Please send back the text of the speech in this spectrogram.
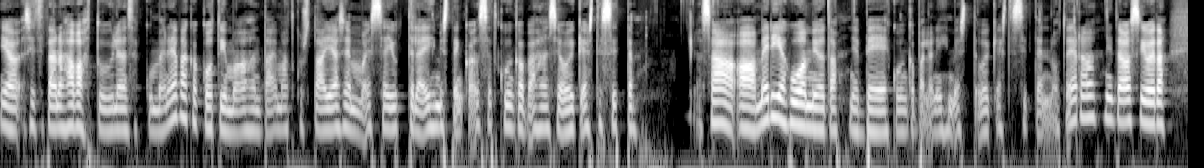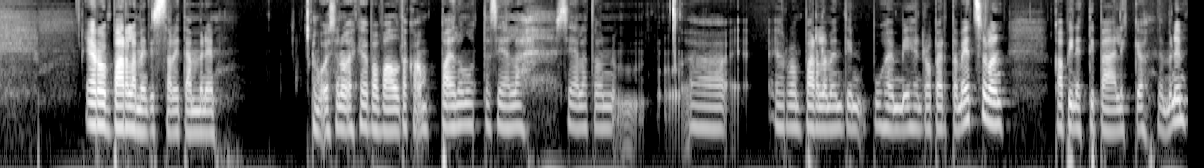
Ja sitten sitä aina havahtuu yleensä, kun menee vaikka kotimaahan tai matkustaa jäsenmaissa ja juttelee ihmisten kanssa, että kuinka vähän se oikeasti sitten saa A, mediahuomiota ja B, kuinka paljon ihmiset oikeasti sitten noteraa niitä asioita. Euroopan parlamentissa oli tämmöinen, voi sanoa ehkä jopa valtakamppailu, mutta siellä, siellä ton ää, Euroopan parlamentin puhemiehen Roberta Metsolan kabinettipäällikkö, tämmöinen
